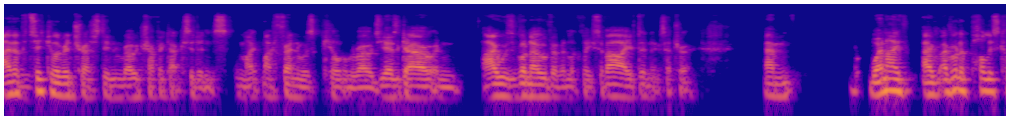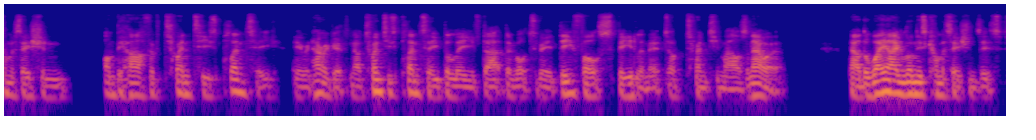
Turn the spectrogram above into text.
I have a particular interest in road traffic accidents. My my friend was killed on the roads years ago, and I was run over and luckily survived, and etc. Um, when I've I've run a Polis conversation on behalf of 20s Plenty here in Harrogate. Now, 20s Plenty believe that there ought to be a default speed limit of 20 miles an hour. Now, the way I run these conversations is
